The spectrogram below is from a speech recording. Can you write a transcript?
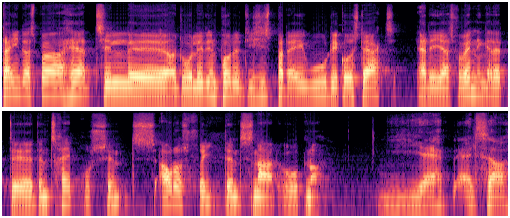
Der er en, der spørger her til, øh, og du er lidt ind på det de sidste par dage i uge, det er gået stærkt. Er det jeres forventning, at øh, den 3% afdragsfri, den snart åbner? Ja, altså,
